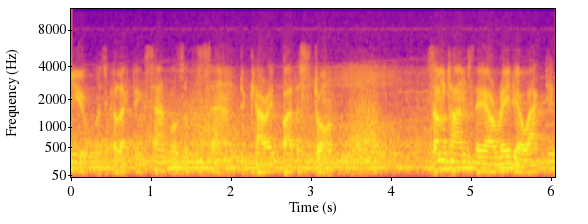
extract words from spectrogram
Yu is collecting samples of the sand carried by the storm. Sometimes they are radioactive,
